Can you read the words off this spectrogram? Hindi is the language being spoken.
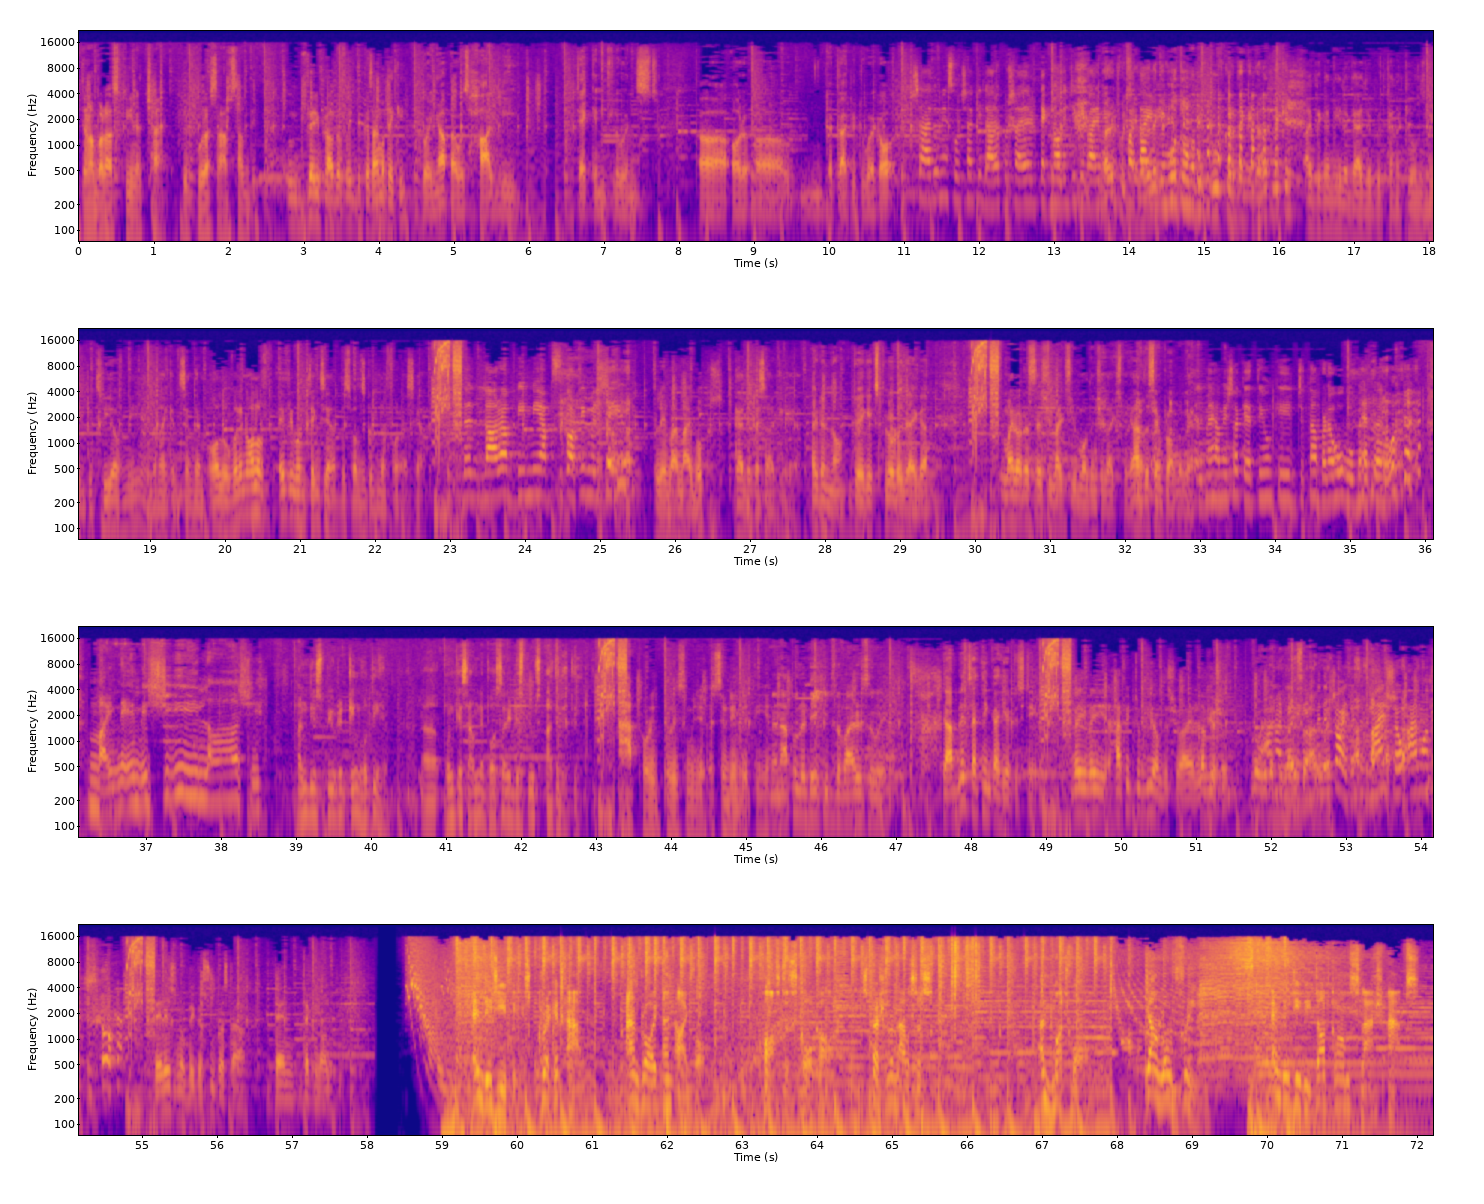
इतना बड़ा स्क्रीन अच्छा है ये पूरा साफ़ साफ़ दिखता है I'm very proud of it because I'm a techie. Growing up, I was hardly tech influenced uh, or uh, attracted to it at all. शायद उन्हें सोचा कि लारा को शायद टेक्नोलॉजी के बारे में कुछ पता ही लेकिन वो तो हम अभी प्रूव कर देंगे गलत लेकिन I think I need a gadget which kind of clones me into three of me, and then I can send them all over. And all of everyone thinks, yeah, this one's good enough for us. Yeah, The Lara beam me up Scotty machine. Play by my books gadget SRK. Yeah. I don't know, जो एक एक्सप्लोड हो जाएगा My daughter says she likes you more than she likes me. I have the same problem. Yeah. मैं हमेशा कहती हूँ कि जितना बड़ा हो वो बेहतर हो my name is Sheela she undisputed king होती हैं अ, उनके सामने बहुत सारी डिस्प्यूट्स आती रहती हैं ऐप थोड़ी थोड़ी सी मुझे एसिडिटी देती है And an apple a day keeps the virus away. tablets I think are here to stay Very, very happy to be on this show. I love your show. I'm not leaving in with a choice. This is my show. I'm on the show. There is no bigger superstar than technology. NDTV's Cricket app. Android and iPhone. Fastest scorecard. Special analysis. And much more. Download free. ndtv.com slash apps.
